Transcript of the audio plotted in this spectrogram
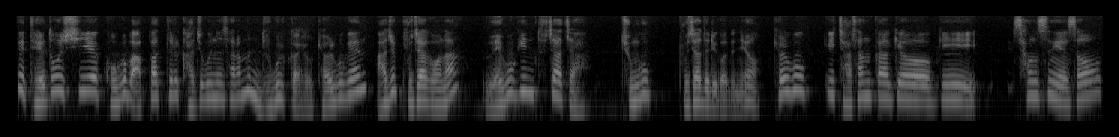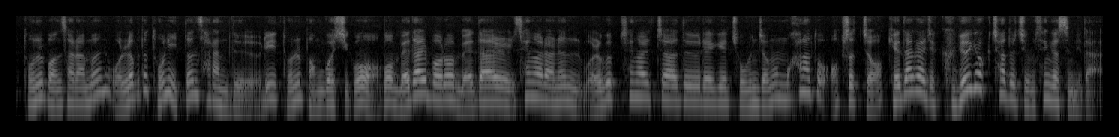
근데 대도시의 고급 아파트를 가지고 있는 사람은 누굴까요? 결국엔 아주 부자거나 외국인 투자자, 중국 부자들이거든요. 결국 이 자산 가격이 상승해서 돈을 번 사람은 원래부터 돈이 있던 사람들이 돈을 번 것이고 뭐 매달 벌어 매달 생활하는 월급 생활자들에게 좋은 점은 뭐 하나도 없었죠. 게다가 이제 급여 격차도 지금 생겼습니다.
